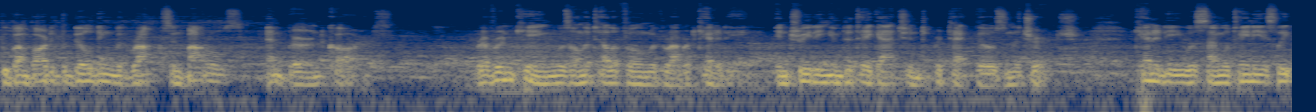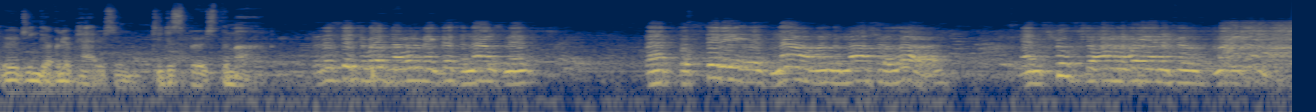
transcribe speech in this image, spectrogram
who bombarded the building with rocks and bottles and burned cars. Reverend King was on the telephone with Robert Kennedy, entreating him to take action to protect those in the church. Kennedy was simultaneously urging Governor Patterson to disperse the mob. In this situation, I want to make this announcement that the city is now under martial law and troops are on the way into Montgomery.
